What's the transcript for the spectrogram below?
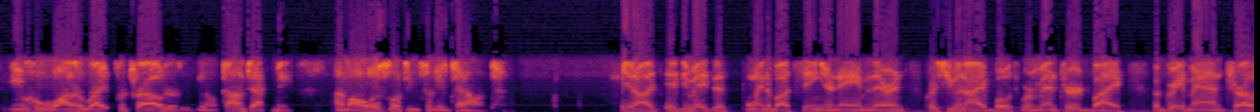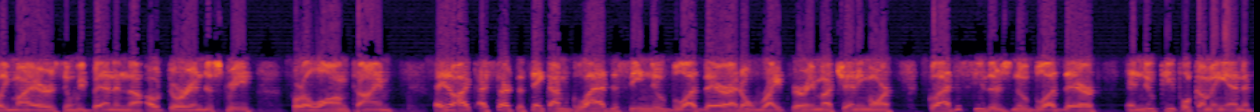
you who want to write for Trout or you know, contact me. I'm always looking for new talent you know, it, it, you made the point about seeing your name there, and of course, you and I both were mentored by a great man, Charlie Meyers, and we've been in the outdoor industry for a long time. And, you know, I, I start to think I'm glad to see new blood there. I don't write very much anymore. Glad to see there's new blood there and new people coming in. And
